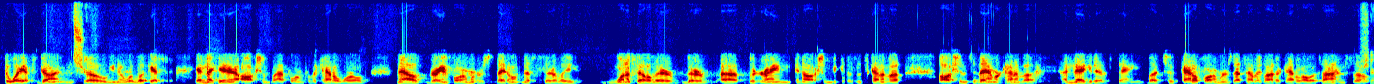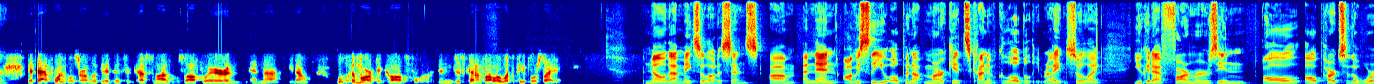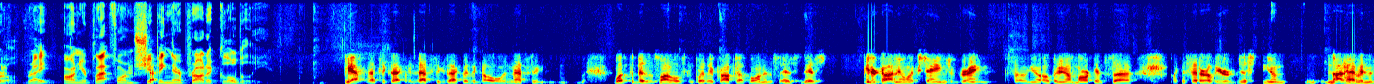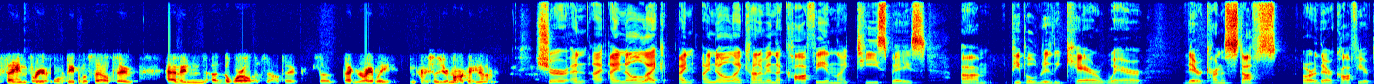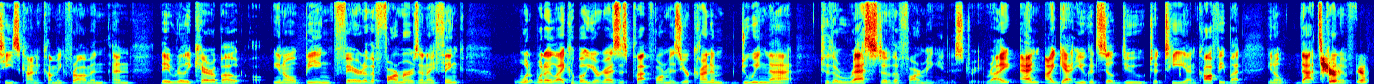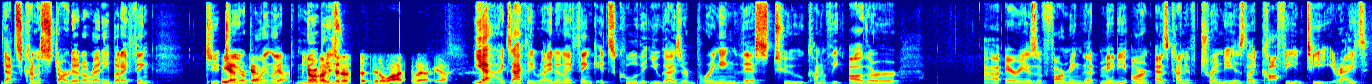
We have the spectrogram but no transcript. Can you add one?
the way it's done. Sure. So, you know, we'll look at at making an auction platform for the cattle world. Now, grain farmers they don't necessarily want to sell their their uh, their grain in auction because it's kind of a auctions to them are kind of a a negative thing. But to cattle farmers, that's how they buy their cattle all the time. So Sure. at that point, we'll start looking at different customizable software and and uh, you know what the market calls for, and just kind of follow what the people are saying. No, that makes a lot of sense. Um, and then obviously you open up markets kind of globally, right? So like you could have farmers in all all parts of the world, right, on your platform shipping their product globally. Yeah, that's exactly that's exactly the goal, and that's the, what the business model is completely propped up on is, is, is intercontinental exchange of grain. So you know, opening up markets, uh, like I said earlier, just you know, not having the same three or four people to sell to, having uh, the world to sell to. So that greatly increases your marketing arm. Sure, and I, I know like I I know like kind of in the coffee and like tea space, um, people really care where their kind of stuffs or their coffee or tea's kind of coming from, and and they really care about you know being fair to the farmers. And I think what what I like about your guys' platform is you're kind of doing that to the rest of the farming industry, right? And I get you could still do to tea and coffee, but you know that's Sure, kind of yeah. that's kind of started already. But I think to, to Yeah, your yeah, point, like yeah. nobody's did a, did a lot for that. Yeah. yeah, exactly right. And I think it's cool that you guys are bringing this to kind of the other uh, areas of farming that maybe aren't as kind of trendy as like coffee and tea, right?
